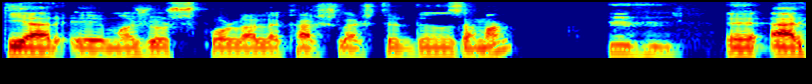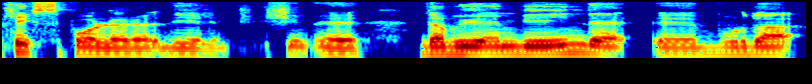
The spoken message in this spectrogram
diğer e, major sporlarla karşılaştırdığın zaman hı hı. E, erkek sporları diyelim. Şimdi e, WNBA'in de e, burada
